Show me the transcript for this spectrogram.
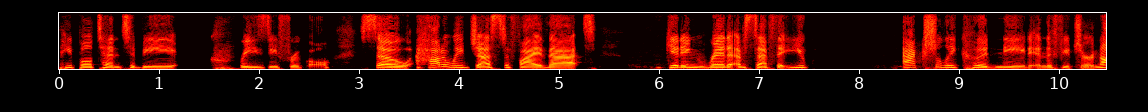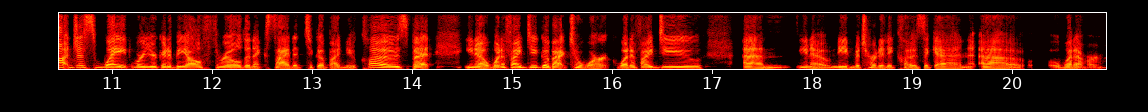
people tend to be crazy frugal. So, how do we justify that getting rid of stuff that you actually could need in the future. Not just wait where you're going to be all thrilled and excited to go buy new clothes but you know what if i do go back to work? What if i do um, you know need maternity clothes again? Uh, whatever.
